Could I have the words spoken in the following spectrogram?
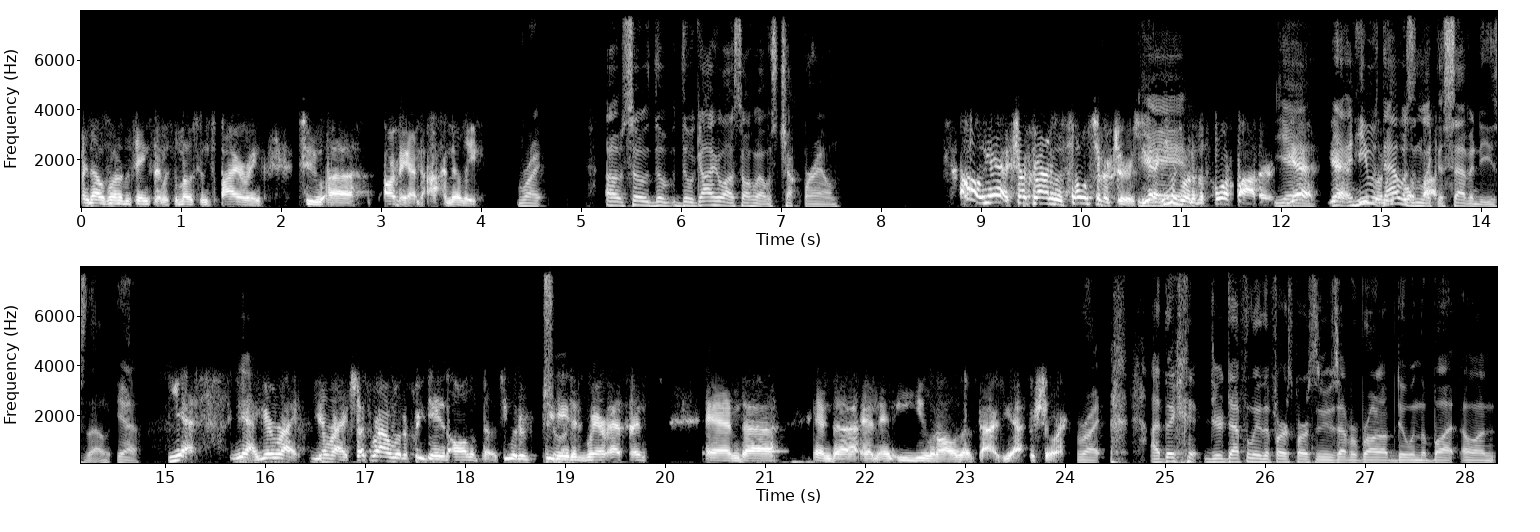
And that was one of the things that was the most inspiring to uh, our band, Akamili. Right. Oh, so the the guy who I was talking about was Chuck Brown. Oh, yeah, Chuck Brown and the Soul Searchers. Yeah, he was one of the forefathers. Yeah, yeah, yeah, and he was one of that was in like the seventies though. Yeah. Yes, yeah, you're right. You're right. Chuck Brown would have predated all of those. He would have Sure. predated Rare Essence and uh, and, uh, and and EU and all of those guys. Yeah, for sure. Right. I think you're definitely the first person who's ever brought up doing the butt on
